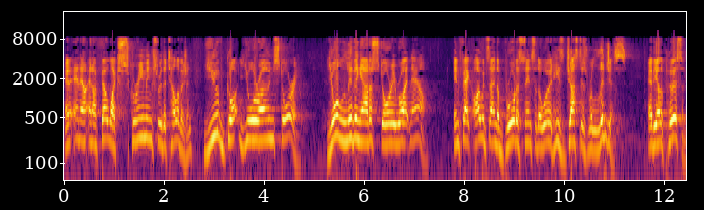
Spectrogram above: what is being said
And, and, and I felt like screaming through the television, you've got your own story. You're living out a story right now. In fact, I would say in the broader sense of the word, he's just as religious as the other person.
